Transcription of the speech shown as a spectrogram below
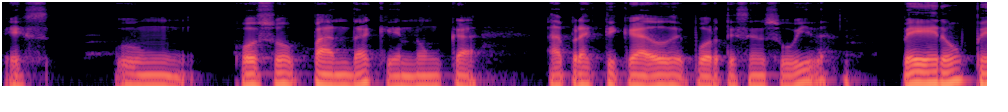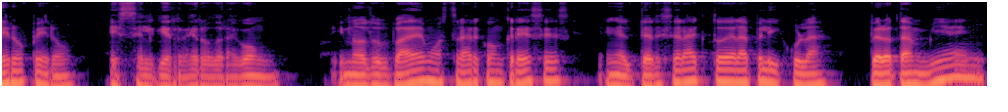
es un oso panda que nunca ha practicado deportes en su vida. Pero, pero, pero, es el guerrero dragón. Y nos los va a demostrar con creces en el tercer acto de la película, pero también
